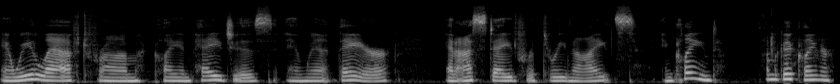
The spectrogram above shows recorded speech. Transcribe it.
And we left from Clay and Pages and went there. And I stayed for three nights and cleaned. I'm a good cleaner.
